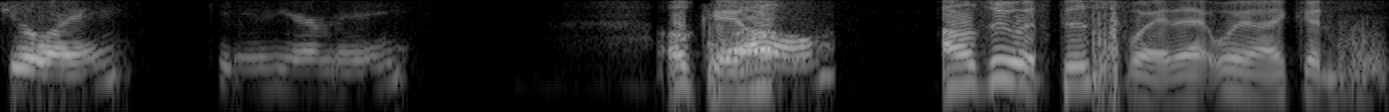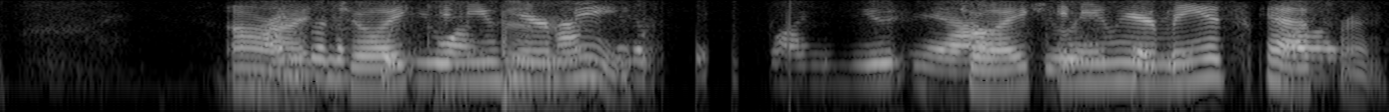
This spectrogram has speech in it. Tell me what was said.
Joy, can you hear me? Okay, I'll I'll do it this way. That way I can. All I'm right, gonna Joy, put can on- you hear I'm me? you on. Joy, can you hear me? It's Kathryn.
